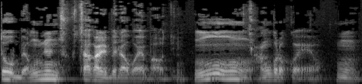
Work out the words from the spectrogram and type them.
또 명륜 죽사갈비라고 해봐 어디. 음, 음, 안 그럴 거예요. 음.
